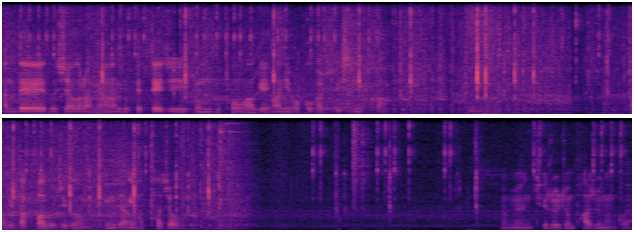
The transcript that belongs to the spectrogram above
반대에서 시작을 하면 그래도 멧돼지 좀 통통하게 많이 먹고 갈 수 있으니까 탑이 딱 봐도 지금 굉장히 핫하죠 그러면 뒤를 좀 봐주는 거야.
